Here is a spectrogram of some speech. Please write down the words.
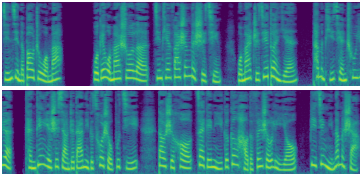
紧紧的抱住我妈。我给我妈说了今天发生的事情，我妈直接断言，他们提前出院，肯定也是想着打你个措手不及，到时候再给你一个更好的分手理由。毕竟你那么傻，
